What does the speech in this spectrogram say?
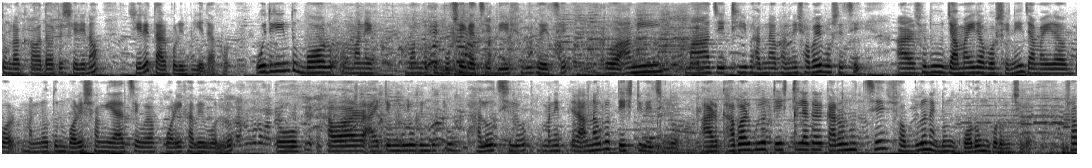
তোমরা খাওয়া দাওয়াটা সেরে নাও। সেরে তারপরে বিয়ে দেখো। ওইদিকে কিন্তু বর মানে মণ্ডপে বসে গেছে, বিয়ে শুরু হয়েছে। তো আমি, মা, জেঠি, ভাগনা, ভাগ্নি সবাই বসেছি। আর শুধু জামাইরা বসেনি, জামাইরা বর মানে নতুন বরের সঙ্গে আছে, ওরা পরে খাবে বলল। তো খাওয়ার আইটেমগুলো কিন্তু খুব ভালো ছিল। মানে রান্নাগুলো টেস্টি হয়েছিল। আর খাবারগুলো টেস্টি লাগার কারণ হচ্ছে সবগুলো না একদম গরম গরম ছিল। সব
